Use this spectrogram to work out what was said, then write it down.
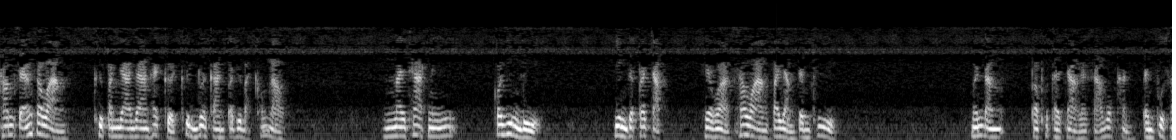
ทำแสงสว่างคือปัญญายางให้เกิดขึ้นด้วยการปฏิบัติของเรา ในชาตินี้ก็ยิ่งดี ยิ่งจะประจักษ์เรียกว่าสว่างไปอย่างเต็มที่ เหมือนดังพระพุทธเจ้าและสาวกท่านเป็นผู้ส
